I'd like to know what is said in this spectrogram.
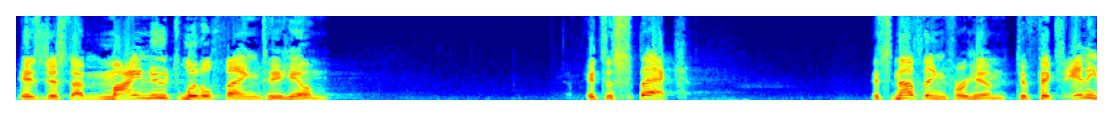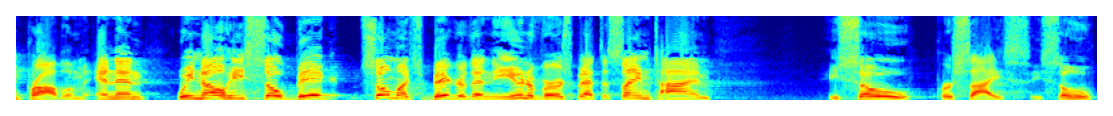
is just a minute little thing to him. It's a speck. It's nothing for him to fix any problem. And then we know he's so big, so much bigger than the universe, but at the same time, he's so precise. He's so,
